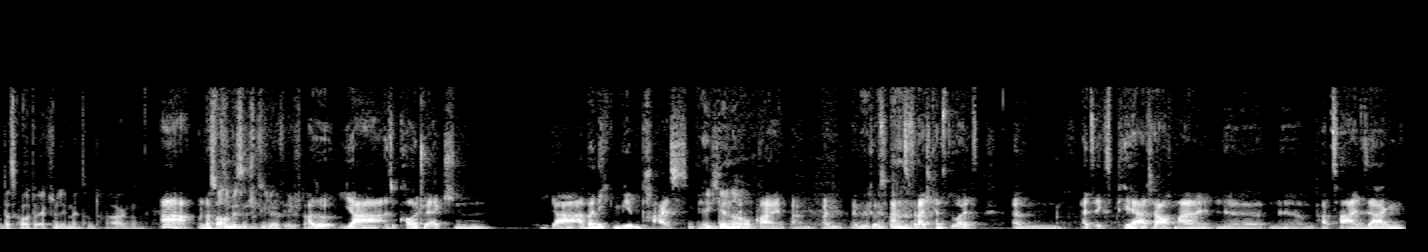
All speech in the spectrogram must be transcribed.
das Call-to-Action-Element zum Tragen. Ah, und das, das war so ein bisschen spielerisch. Also ja, also Call-to-Action ja, aber nicht um jeden Preis. Genau. Bei, beim, beim, beim Mythos 1. Vielleicht kannst du als, ähm, als Experte auch mal eine, eine, ein paar Zahlen sagen,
